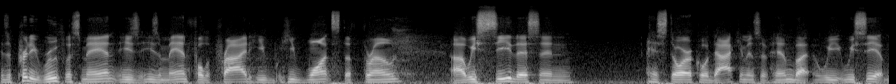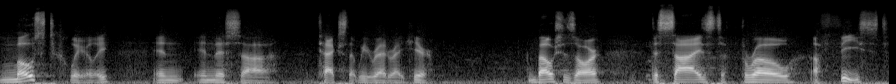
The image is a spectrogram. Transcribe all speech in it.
is a pretty ruthless man. He's, he's a man full of pride. He, he wants the throne. Uh, we see this in historical documents of him, but we, we see it most clearly in, in this uh, text that we read right here. Belshazzar decides to throw a feast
